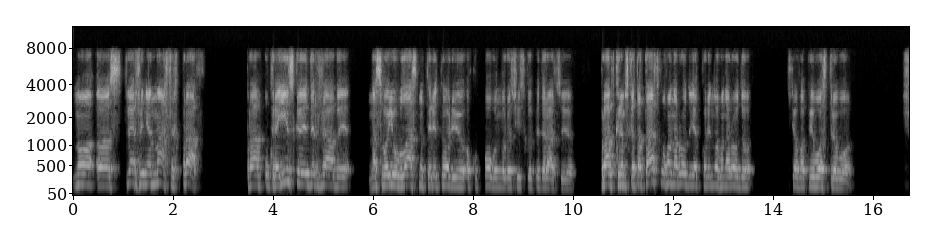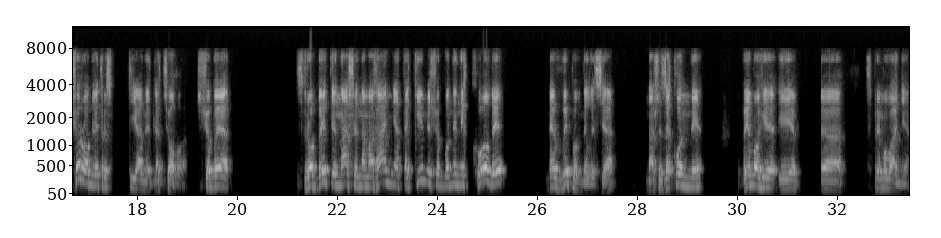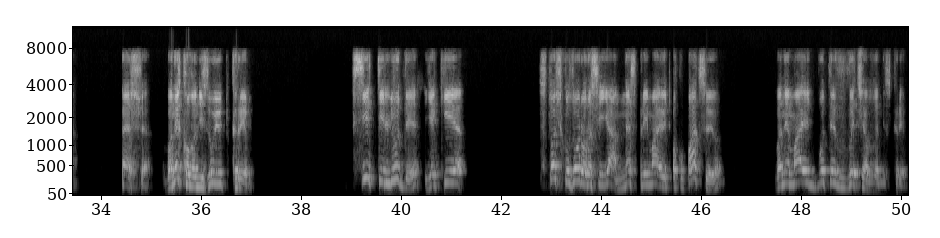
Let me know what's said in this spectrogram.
ну, е, ствердження наших прав, прав української держави на свою власну територію, окуповану Російською Федерацією, прав кримсько-татарського народу як корінного народу цього півострову. Що роблять росіяни для цього? Щоб зробити наші намагання такими, щоб вони ніколи не виповнилися, наші законні вимоги і е, спрямування. Перше, вони колонізують Крим. Всі ті люди, які з точки зору росіян не сприймають окупацію, вони мають бути вичавлені з Криму,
